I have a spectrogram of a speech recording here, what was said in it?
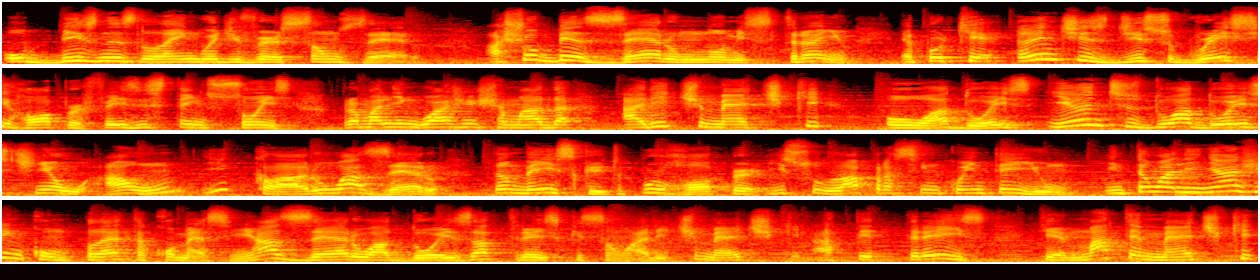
ou Business Language versão 0. Achou B0 um nome estranho? É porque antes disso Grace Hopper fez extensões para uma linguagem chamada Arithmetic ou A2, e antes do A2 tinha o A1 e, claro, o A0, também escrito por Hopper, isso lá para 51. Então a linhagem completa começa em A0, A2, A3, que são Arithmetic, AT3, que é Mathematic,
